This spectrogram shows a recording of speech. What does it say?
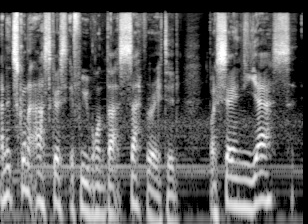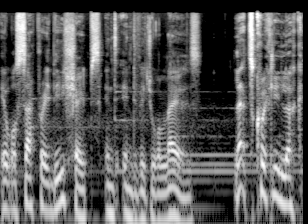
and it's going to ask us if we want that separated. By saying yes, it will separate these shapes into individual layers. Let's quickly look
